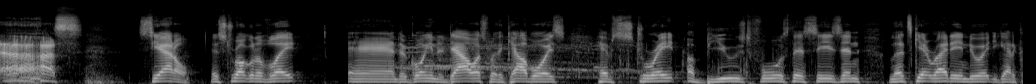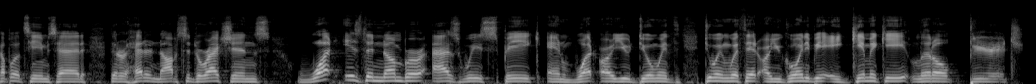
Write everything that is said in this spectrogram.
ass. Seattle has struggled of late, and they're going into Dallas where the Cowboys have straight abused fools this season. Let's get right into it. You got a couple of teams head that are headed in opposite directions. What is the number as we speak, and what are you doing doing with it? Are you going to be a gimmicky little bitch?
